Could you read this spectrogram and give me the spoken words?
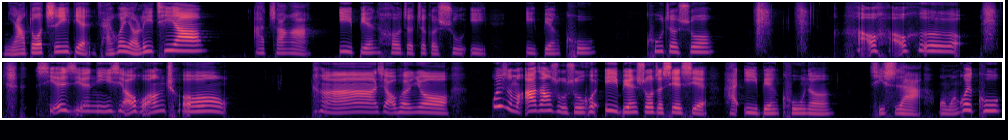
你要多吃一点才会有力气哦。”阿张啊，一边喝着这个树叶。一边哭，哭着说：“好好喝哦，谢谢你，小蝗虫。”啊，小朋友，为什么阿张叔叔会一边说着谢谢，还一边哭呢？其实啊，我们会哭，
